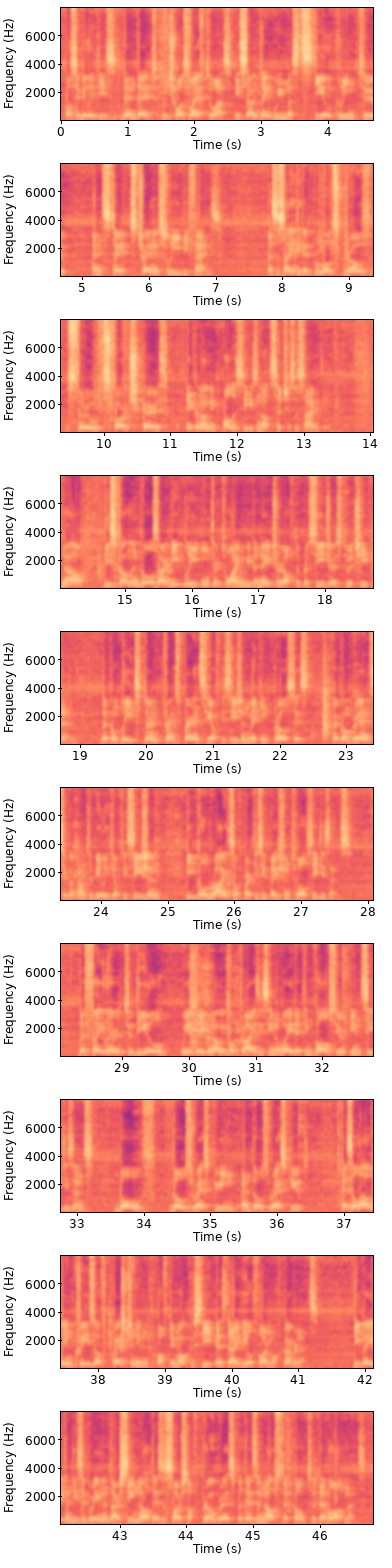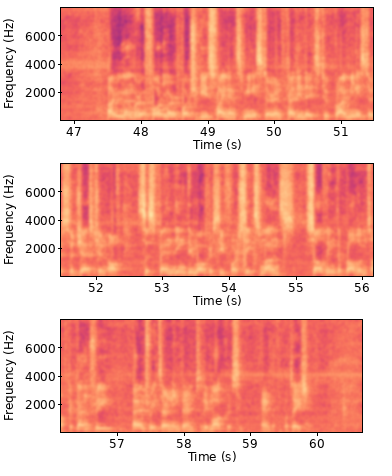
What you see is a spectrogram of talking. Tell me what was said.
possibilities than that which was left to us is something we must still cling to and strenuously defend. A society that promotes growth through scorched earth economic policy is not such a society. Now, these common goals are deeply intertwined with the nature of the procedures to achieve them. The complete tra transparency of decision-making process, a comprehensive accountability of decision, equal rights of participation to all citizens. The failure to deal with the economical crisis in a way that involves European citizens, both those rescuing and those rescued, has allowed the increase of questioning of democracy as the ideal form of governance. Debate and disagreement are seen not as a source of progress, but as an obstacle to development. I remember a former Portuguese finance minister and candidate to prime minister's suggestion of suspending democracy for six months, solving the problems of the country, and returning them to democracy. End of quotation.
